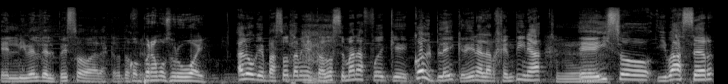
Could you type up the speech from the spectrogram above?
el nivel del peso a la estratosfera. Compramos Uruguay. Algo que pasó también estas dos semanas fue que Coldplay, que viene a la Argentina, Sí. eh, hizo y va a hacer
